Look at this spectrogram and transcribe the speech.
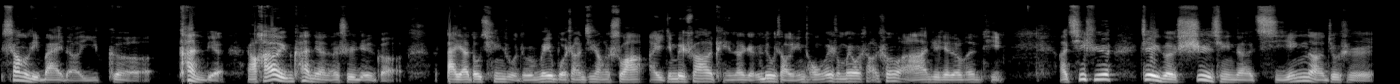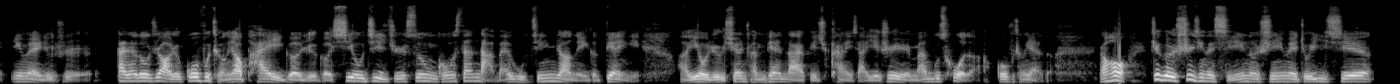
上个礼拜的一个。看点，然后还有一个看点呢，是这个大家都清楚，就是微博上经常刷啊，已经被刷了屏的这个六小龄童为什么没有上春晚啊这些的问题啊。其实这个事情的起因呢，就是因为就是大家都知道，这郭富城要拍一个这个《西游记之孙悟空三打白骨精》这样的一个电影啊，也有这个宣传片，大家可以去看一下，也是蛮不错的，郭富城演的。然后这个事情的起因呢，是因为就一些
